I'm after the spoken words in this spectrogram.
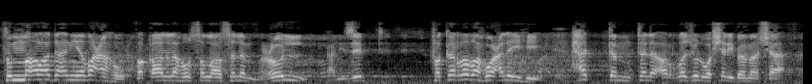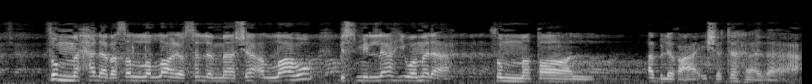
ثم أراد أن يضعه فقال له صلى الله عليه وسلم عل. يعني زد. فكرره عليه حتى امتلأ الرجل وشرب ما شاء. ثم حلب صلى الله عليه وسلم ما شاء الله بسم الله وملأه. ثم قال أبلغ عائشة هذا.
